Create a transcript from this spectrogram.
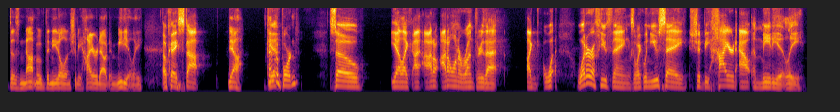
does not move the needle and should be hired out immediately. Okay, stop. Yeah. It's kind Yeah. of important. So yeah, like I, I don't I don't want to run through that. Like what what are a few things like when you say should be hired out immediately?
